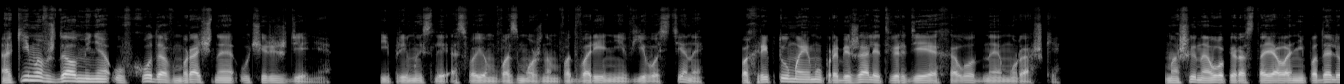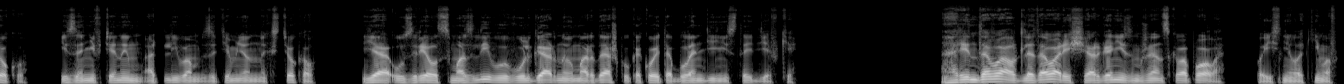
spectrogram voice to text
Акимов ждал меня у входа в мрачное учреждение, и при мысли о своем возможном водворении в его стены по хребту моему пробежали твердее холодные мурашки. Машина опера стояла неподалеку, и за нефтяным отливом затемненных стекол я узрел смазливую вульгарную мордашку какой-то блондинистой девки. «Арендовал для товарища организм женского пола», — пояснил Акимов,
